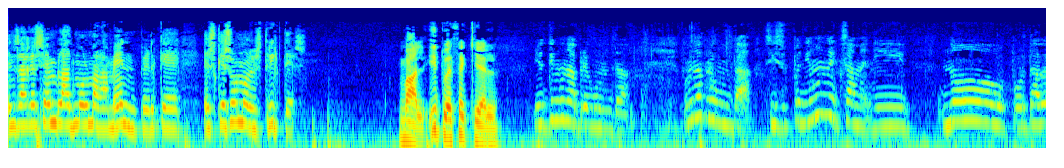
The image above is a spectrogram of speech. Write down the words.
ens hagués semblat molt malament, perquè és que són molt estrictes. Val, i tu, Ezequiel? Jo tinc una pregunta. Una pregunta. Si suspeníem un examen i no portava...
